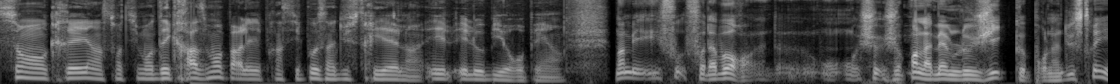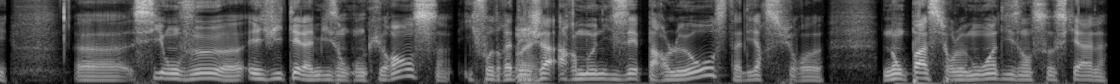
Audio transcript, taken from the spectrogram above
Sans créer un sentiment d'écrasement par les principaux industriels et, et lobbies européens Non, mais il faut, faut d'abord, euh, je, je, prends la même logique que pour l'industrie. Euh, si on veut euh, éviter la mise en concurrence, il faudrait déjà harmoniser par le haut, c'est-à-dire sur, non pas sur le moins-disant social,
